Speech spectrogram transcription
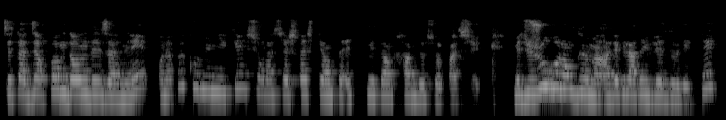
C'est-à-dire, pendant des années, on n'a pas communiqué sur la sécheresse qui, est en train de se passer. Mais du jour au lendemain, avec l'arrivée de l'été,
